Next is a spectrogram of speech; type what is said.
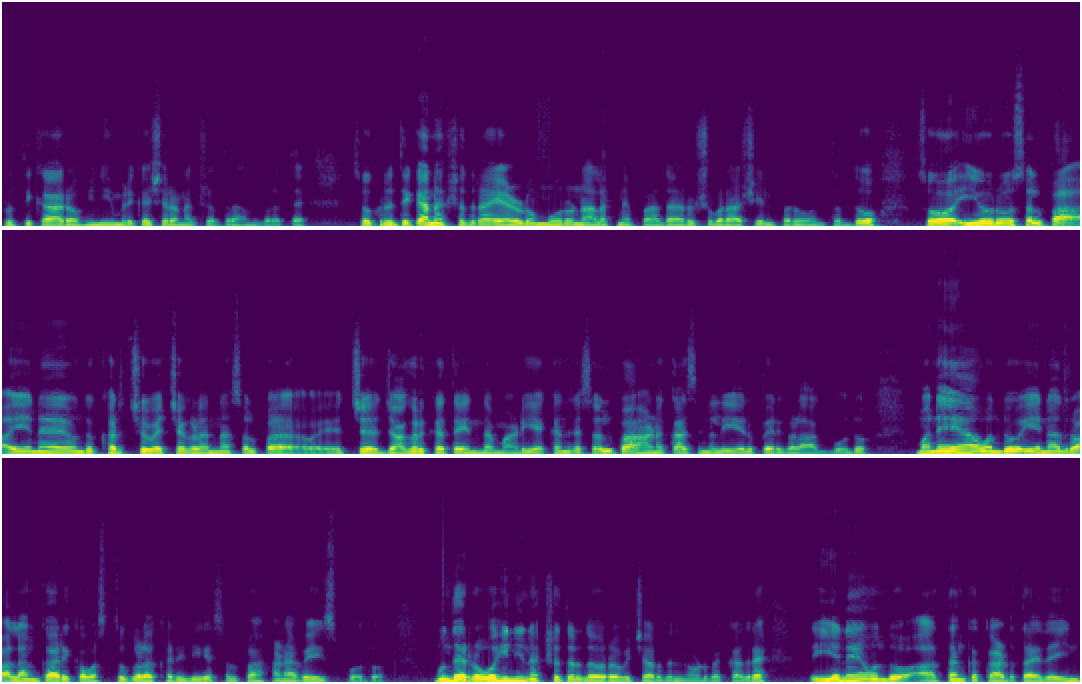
ಕೃತಿಕಾ, ರೋಹಿಣಿ, ಮೃಗಶಿರ ನಕ್ಷತ್ರ ಅಂತ ಬರುತ್ತೆ. ಸೊ ಕೃತಿಕಾ ನಕ್ಷತ್ರ ಎರಡು, ಮೂರು, ನಾಲ್ಕನೇ ಪಾದ ಋಷಭ ರಾಶಿಯಲ್ಲಿ ಬರುವಂಥದ್ದು. ಸೊ ಇವರು ಸ್ವಲ್ಪ ಏನೇ ಒಂದು ಖರ್ಚು ವೆಚ್ಚಗಳನ್ನು ಸ್ವಲ್ಪ ಹೆಚ್ಚು ಜಾಗರೂಕತೆಯಿಂದ ಮಾಡಿ, ಯಾಕಂದರೆ ಸ್ವಲ್ಪ ಹಣಕಾಸಿನಲ್ಲಿ ಏರುಪೇರುಗಳಾಗ್ಬೋದು, ಮನೆಯ ಒಂದು ಏನಾದರೂ ಅಲಂಕಾರಿಕ ವಸ್ತುಗಳ ಖರೀದಿಗೆ ಸ್ವಲ್ಪ ಹಣ ವ್ಯಯಿಸ್ಬೋದು. ಮುಂದೆ ರೋಹಿಣಿ ನಕ್ಷತ್ರದವರ ವಿಚಾರದಲ್ಲಿ ನೋಡಬೇಕಾದ್ರೆ, ಏನೇ ಒಂದು ಆತಂಕ ಕಾಡ್ತಾ ಇದೆ, ಇನ್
